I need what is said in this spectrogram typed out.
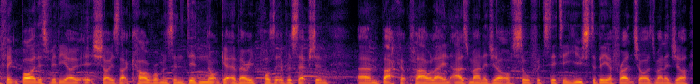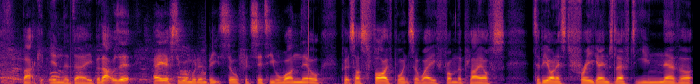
Think by this video it shows that Carl Robinson did not get a very positive reception um, back at Plough Lane as manager of Salford City. Used to be a franchise manager back in the day. But that was it. AFC Wimbledon beat Salford City 1 0, puts us five points away from the playoffs. To be honest, three games left. You never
